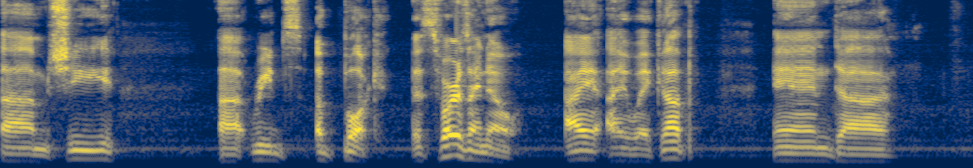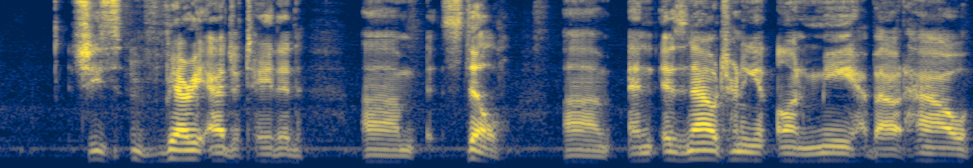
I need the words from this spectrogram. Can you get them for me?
Um, she uh, reads a book. As far as I know, I I wake up and uh, she's very agitated um, still, um, and is now turning it on me about how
